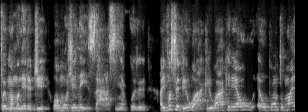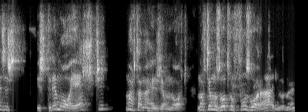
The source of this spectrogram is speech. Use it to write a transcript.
Foi uma maneira de homogeneizar assim, a coisa. Aí você vê o Acre. O Acre é o, é o ponto mais extremo oeste, mas está na região norte. Nós temos outro fuso horário, né?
